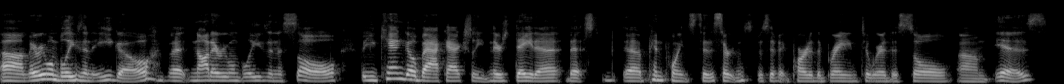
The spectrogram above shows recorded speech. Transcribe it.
Um, everyone believes in ego, but not everyone believes in a soul. But you can go back actually, there's data that uh, pinpoints to a certain specific part of the brain to where the soul um, is.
